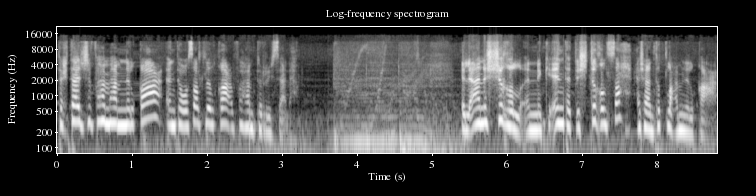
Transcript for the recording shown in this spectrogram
تحتاج تفهمها من القاع أنت وصلت للقاع وفهمت الرسالة. الآن الشغل أنك أنت تشتغل صح عشان تطلع من القاعة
